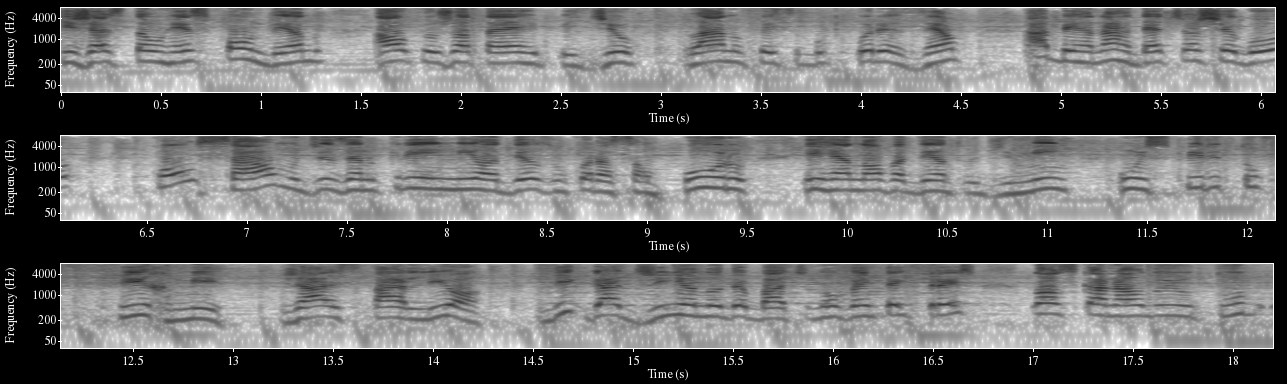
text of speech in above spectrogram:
que já estão respondendo ao que o JR pediu lá no Facebook, por exemplo. A Bernadette já chegou com um salmo dizendo: Cria em mim, ó Deus, um coração puro e renova dentro de mim um espírito firme. Já está ali, ó, ligadinha no debate 93, nosso canal do YouTube.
